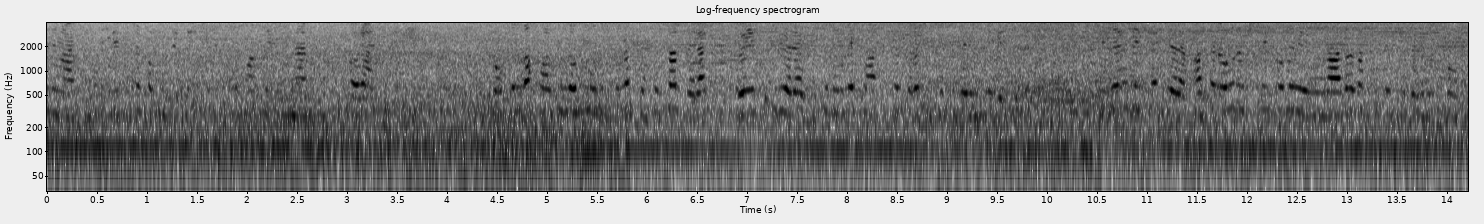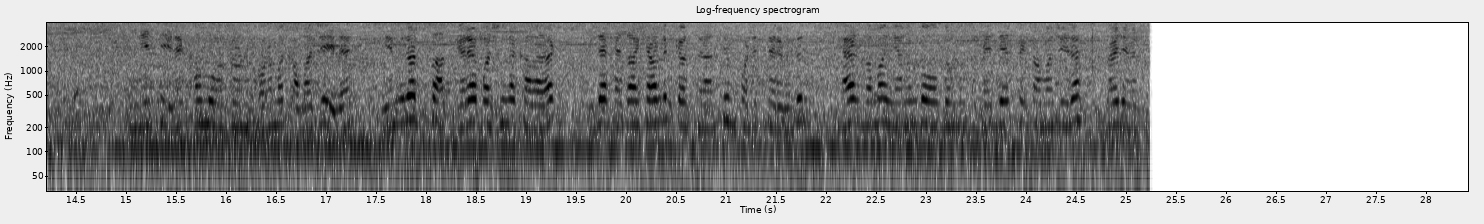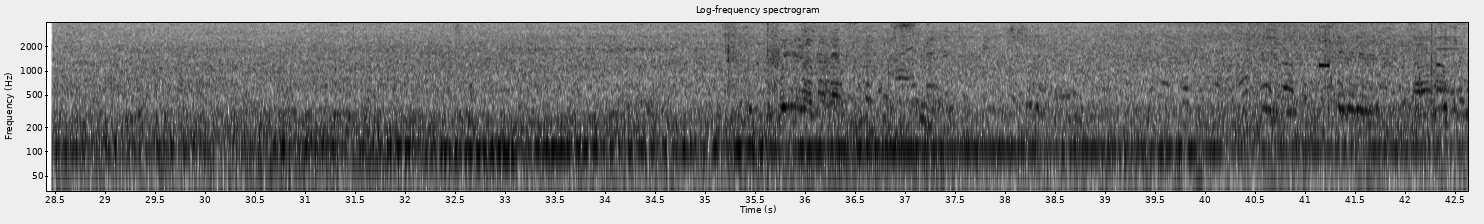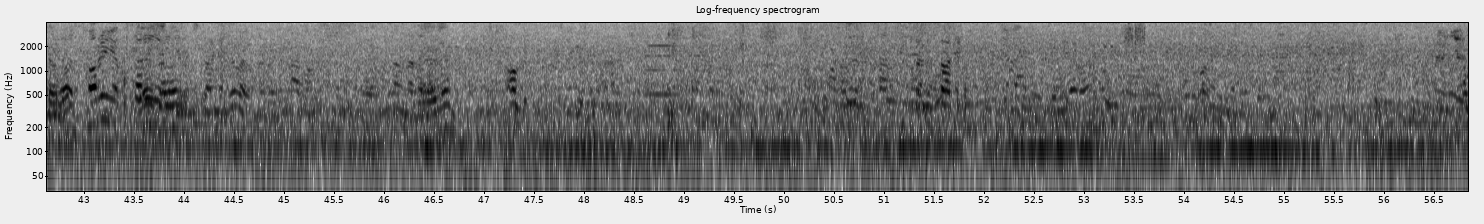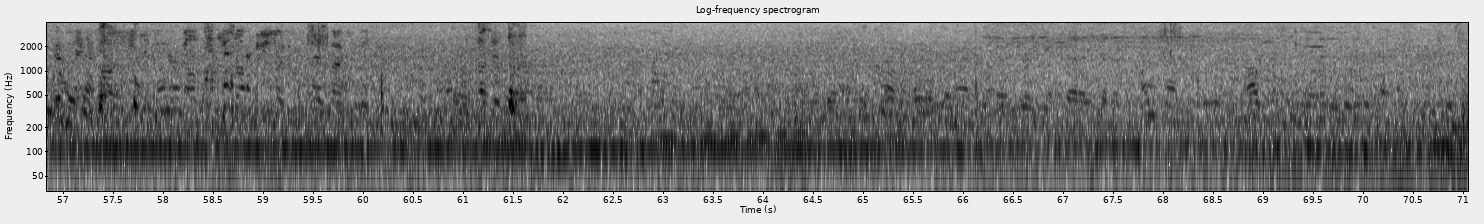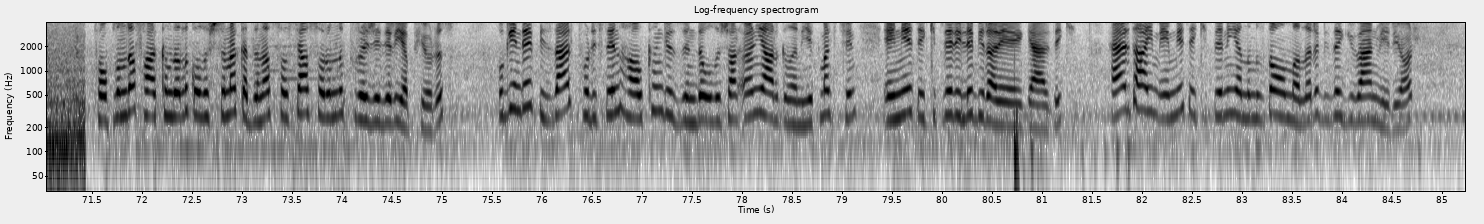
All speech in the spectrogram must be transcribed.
Üniversitesi İletişim Fakültesi 3. sınıf hatta iletişimler bitirdik öğrencileriyiz. Toplumda farkındalığın oluşuna fırsat veren öğretim görevlisi Mehmet Fatih Çakır'a teşekkürlerimizi getiririz. Bizlere destek veren Asel Avrupa Çiçek Kola yayınlarda da teşekkürlerimizi konuşuyoruz. Niyetiyle kamu huzurunu korumak amacı ile 24 saat görev başında kalarak bize fedakarlık gösteren tüm polislerimizin her zaman yanında olduğumuzu belli etmek amacıyla böyle bir Sorun yok, sorun yok. Toplumda farkındalık oluşturmak adına sosyal sorumluluk projeleri yapıyoruz. Bugün de bizler polislerin halkın gözünde oluşan ön yargılarını yıkmak için emniyet ekipleriyle bir araya geldik. Her daim emniyet ekiplerinin yanımızda olmaları bize güven veriyor.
